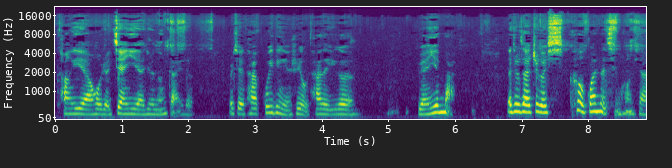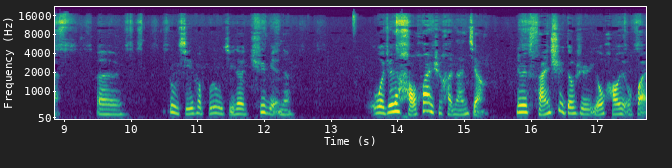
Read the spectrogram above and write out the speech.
抗议啊或者建议啊就能改的，而且它规定也是有它的一个原因吧。那就在这个客观的情况下，呃。”入籍和不入籍的区别呢？我觉得好坏是很难讲，因为凡事都是有好有坏，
